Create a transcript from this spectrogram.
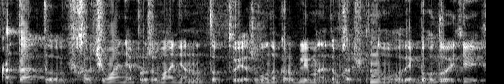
А так, то харчування, проживання, ну тобто я живу на кораблі, мене там харч... ну, якби годують і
